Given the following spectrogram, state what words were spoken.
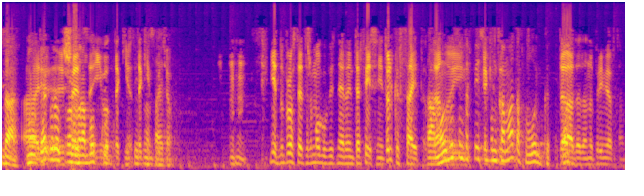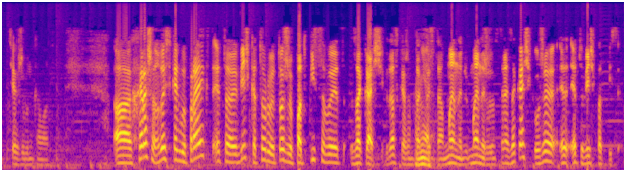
да, ну, э, решаются и вот таки, таким сайтов. путем. Угу. Нет, ну просто это же могут быть, наверное, интерфейсы не только сайтов, да, да могут быть интерфейсы банкоматов, но логика. Да, да, да, например, там, тех же банкоматов. А, хорошо, ну то есть как бы проект это вещь, которую тоже подписывает заказчик, да, скажем так, Конечно. то есть там менеджер, менеджер на стороне заказчика уже э, эту вещь подписывает.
